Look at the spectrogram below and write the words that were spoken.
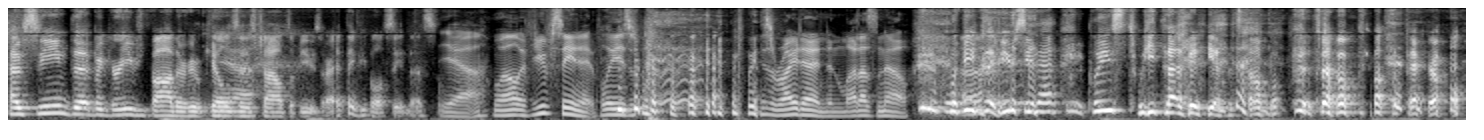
have seen the bereaved father who kills yeah. his child's abuser. I think people have seen this. Yeah. Well, if you've seen it, please please write in and let us know. Please, uh, if you've seen that, please tweet that video to, to Apparel.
